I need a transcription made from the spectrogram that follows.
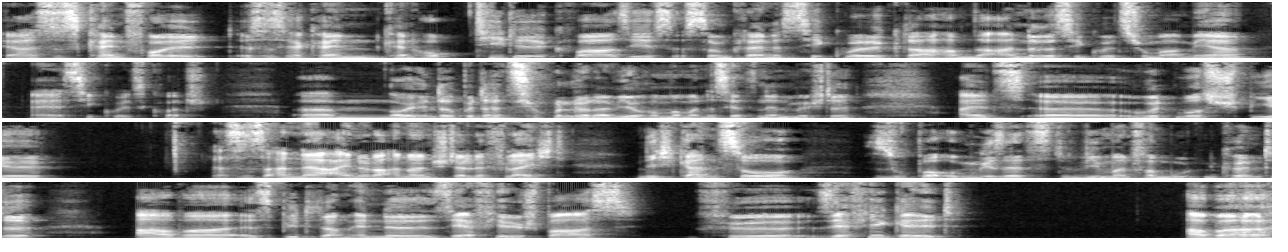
ja, es ist kein voll, es ist ja kein, kein Haupttitel quasi, es ist so ein kleines Sequel, klar haben da andere Sequels schon mal mehr, äh, Sequels, Quatsch, ähm, Neuinterpretation oder wie auch immer man das jetzt nennen möchte, als äh, Rhythmusspiel. Das ist an der einen oder anderen Stelle vielleicht nicht ganz so super umgesetzt, wie man vermuten könnte, aber es bietet am Ende sehr viel Spaß für sehr viel Geld. Aber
